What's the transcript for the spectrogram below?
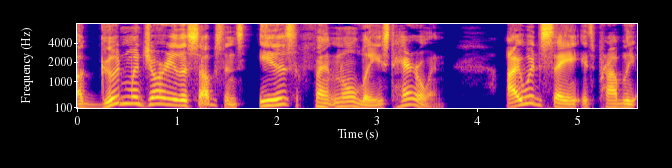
a good majority of the substance is fentanyl laced heroin. I would say it's probably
